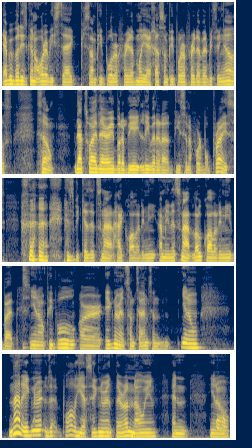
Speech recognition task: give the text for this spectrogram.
everybody's gonna order bistec. Some people are afraid of molleja. Some people are afraid of everything else. So that's why they're able to be leave it at a decent, affordable price. is because it's not high quality meat. I mean, it's not low quality meat, but you know, people are ignorant sometimes, and you know, not ignorant. Well, yes, ignorant. They're unknowing, and you know,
